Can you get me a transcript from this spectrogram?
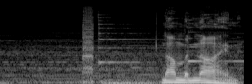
Number 9.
